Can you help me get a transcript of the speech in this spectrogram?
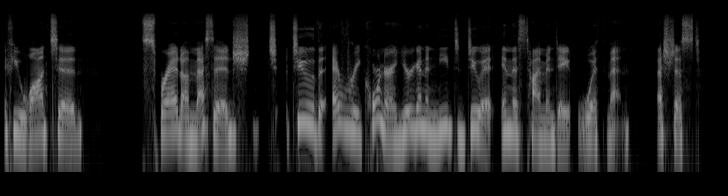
if you want to spread a message to the every corner you're going to need to do it in this time and date with men that's just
